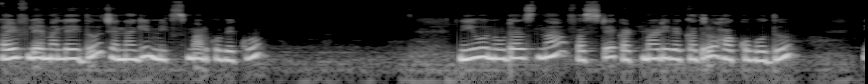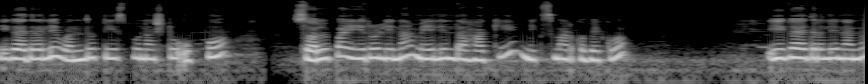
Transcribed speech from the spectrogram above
ಹೈ ಫ್ಲೇಮಲ್ಲೇ ಇದು ಚೆನ್ನಾಗಿ ಮಿಕ್ಸ್ ಮಾಡ್ಕೋಬೇಕು. ನೀವು ನೂಡಲ್ಸ್ನ ಫಸ್ಟೇ ಕಟ್ ಮಾಡಿ ಬೇಕಾದರೂ ಹಾಕ್ಕೋಬೋದು. ಈಗ ಅದರಲ್ಲಿ ಒಂದು ಟೀ ಸ್ಪೂನಷ್ಟು ಉಪ್ಪು, ಸ್ವಲ್ಪ ಈರುಳ್ಳಿನ ಮೇಲಿಂದ ಹಾಕಿ ಮಿಕ್ಸ್ ಮಾಡ್ಕೋಬೇಕು. ಈಗ ಇದರಲ್ಲಿ ನಾನು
